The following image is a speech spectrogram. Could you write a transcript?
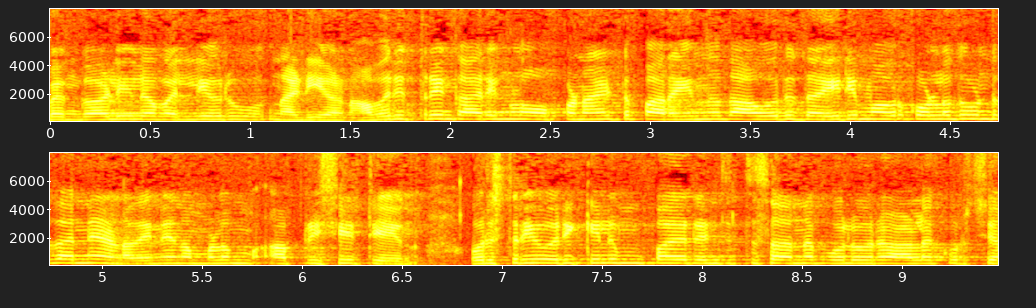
ബംഗാളിയിലെ വലിയൊരു നടിയാണ്. അവർ ഇത്രയും കാര്യങ്ങൾ ഓപ്പണായിട്ട് പറയുന്നത് ആ ഒരു ധൈര്യം അവർക്കുള്ളത് കൊണ്ട് തന്നെയാണ്. അതിനെ നമ്മളും അപ്രീഷിയേറ്റ് ചെയ്യുന്നു. ഒരു സ്ത്രീ ഒരിക്കലും ഇപ്പോൾ രഞ്ജിത്ത് സാറിനെ പോലെ ഒരാളെ കുറിച്ച്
